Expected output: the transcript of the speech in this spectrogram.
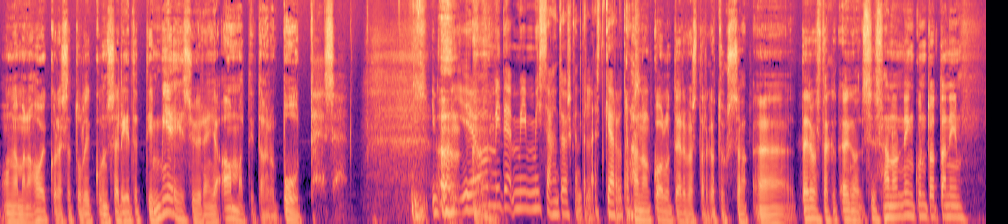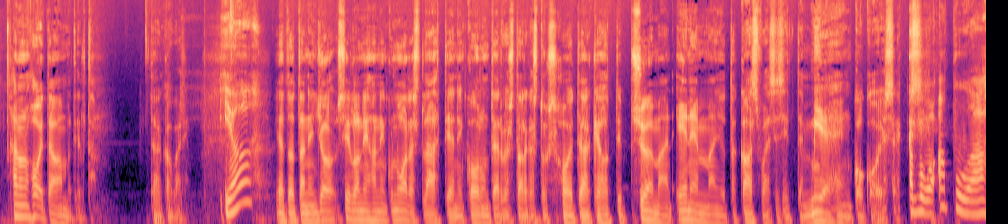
ongelmana hoikkuudessa tuli, kun se liitettiin miehisyyden ja ammattitaidon puutteeseen. Joo, miten, mi, missä hän työskentelee? Sitten kerrotaan. Hän on koulun terveystarkoituksessa, äh, terveystarko- äh, siis hän on niin kuin tota niin, hän on hoitaja ammatilta, tämä kaveri. Joo. Ja tota, niin jo silloin ihan niin kuin nuoresta lähtien niin koulun terveystarkastushoitaja kehotti syömään enemmän, jotta kasvaisi sitten miehen kokoiseksi. Apua, apua.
